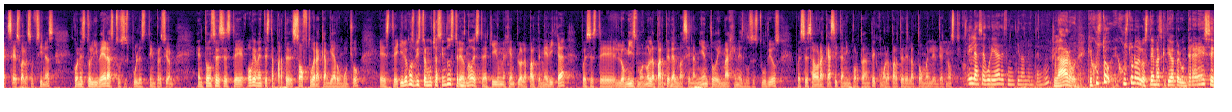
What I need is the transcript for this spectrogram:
acceso a las oficinas, con esto liberas tus spools de impresión. Entonces, este, obviamente esta parte de software ha cambiado mucho. Este, y lo hemos visto en muchas industrias, ¿no? Este, aquí un ejemplo, la parte médica, pues este, lo mismo, ¿no? La parte de almacenamiento de imágenes, los estudios, pues es ahora casi tan importante como la parte de la toma y el diagnóstico. Y la seguridad definitivamente, ¿no? Claro, que justo, justo uno de los temas que te iba a preguntar era ese,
